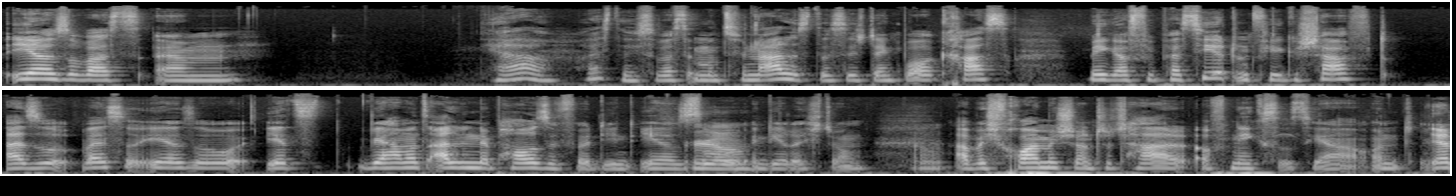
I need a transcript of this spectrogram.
eher sowas, ähm, ja, weiß nicht, sowas Emotionales, dass ich denke, boah, krass, mega viel passiert und viel geschafft. Also, weißt du, eher so, jetzt, wir haben uns alle eine Pause verdient, eher so Ja. in die Richtung. Ja. Aber ich freue mich schon total auf nächstes Jahr. Und ja,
